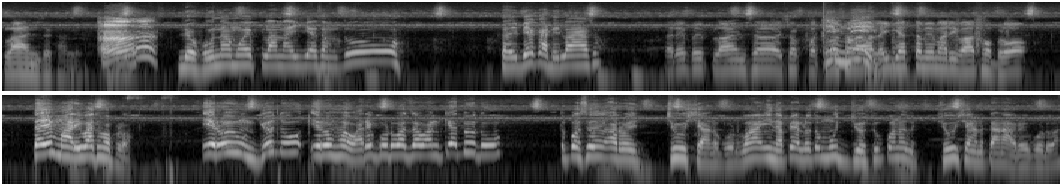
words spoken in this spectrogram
પ્લાન છે ખાલી. લે હોનામાં પ્લાન આવી ગયા સમજો. તઈ બે કાઢી લાયા છો? અરે ભાઈ પ્લાન છે. અશોક પત્રો લઈ ગયા તમે મારી વાત હોભળો. તઈ મારી વાત હોભળો. એ રોય ઊંઘ્યો તો એ રોય સવારે ગોડવા જવાનું કહેતો હતો તો પછી આ રોય જ્યુશાણ ગોડવા. એના પહેલો તો હું જ જોશું પણ જ્યુશાણ તાણા રોય ગોડવા.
